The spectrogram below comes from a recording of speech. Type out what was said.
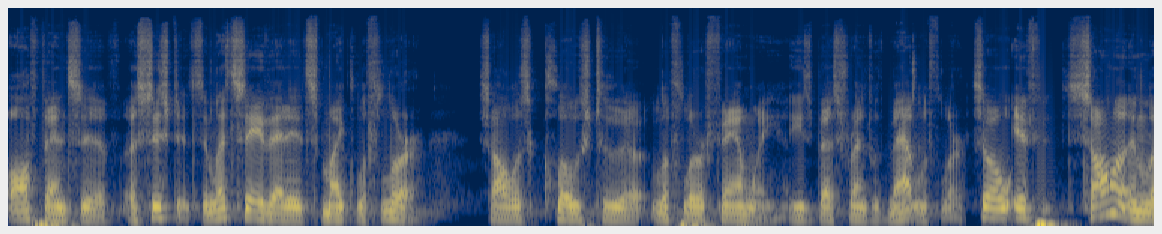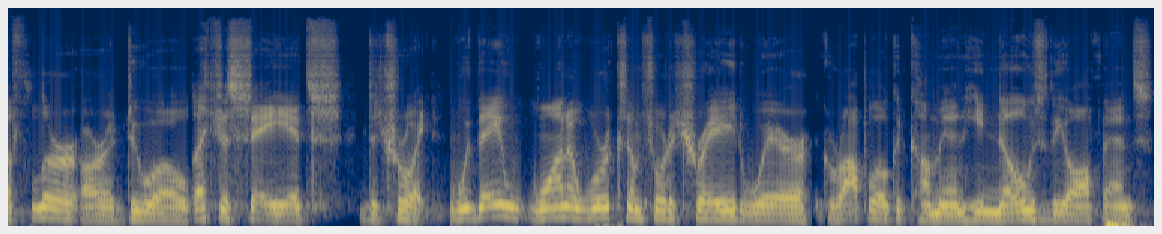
offensive assistants? And let's say that it's Mike LaFleur. Saleh's close to the LaFleur family. He's best friends with Matt LaFleur. So if Saleh and LaFleur are a duo, let's just say it's Detroit. Would they want to work some sort of trade where Garoppolo could come in? He knows the offense.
